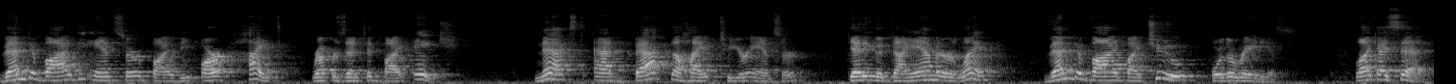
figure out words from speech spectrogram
Then divide the answer by the arc height, represented by h. Next, add back the height to your answer, getting the diameter length, then divide by 2 for the radius. Like I said,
